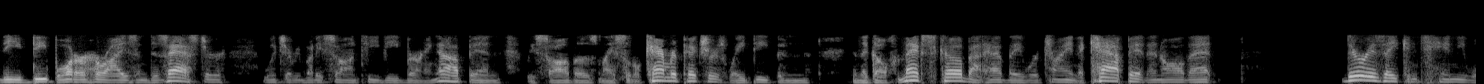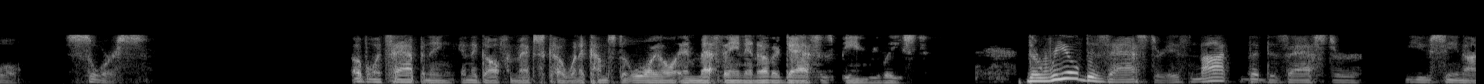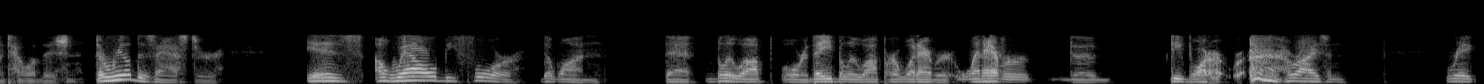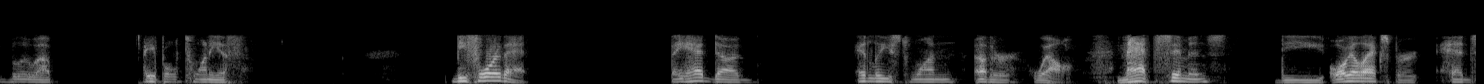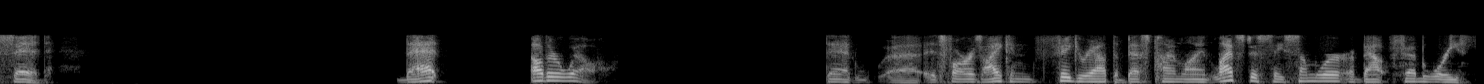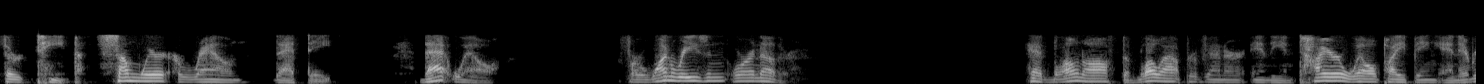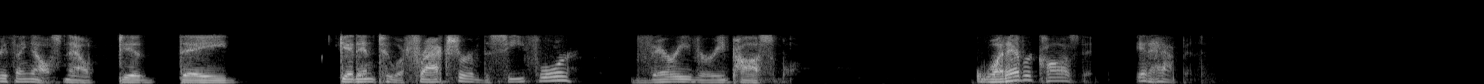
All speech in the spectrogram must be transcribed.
the Deepwater Horizon disaster, which everybody saw on TV burning up, and we saw those nice little camera pictures way deep in in the Gulf of Mexico about how they were trying to cap it and all that. There is a continual source of what's happening in the Gulf of Mexico when it comes to oil and methane and other gases being released. The real disaster is not the disaster you've seen on television. The real disaster is a well before the one that blew up or they blew up or whatever whenever the Deepwater Horizon rig blew up April 20th before that, they had dug at least one other well. Matt Simmons, the oil expert, had said. That other well that uh, as far as I can figure out the best timeline, let's just say somewhere about February 13th, somewhere around that date. That well, for one reason or another, had blown off the blowout preventer and the entire well piping and everything else. Now, did they get into a fracture of the seafloor? Very, very possible. Whatever caused it, it happened.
